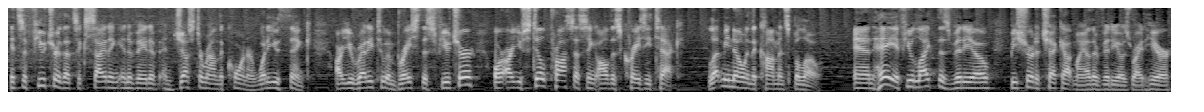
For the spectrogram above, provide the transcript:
It's a future that's exciting, innovative, and just around the corner. What do you think? Are you ready to embrace this future, or are you still processing all this crazy tech? Let me know in the comments below. And hey, if you like this video, be sure to check out my other videos right here,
